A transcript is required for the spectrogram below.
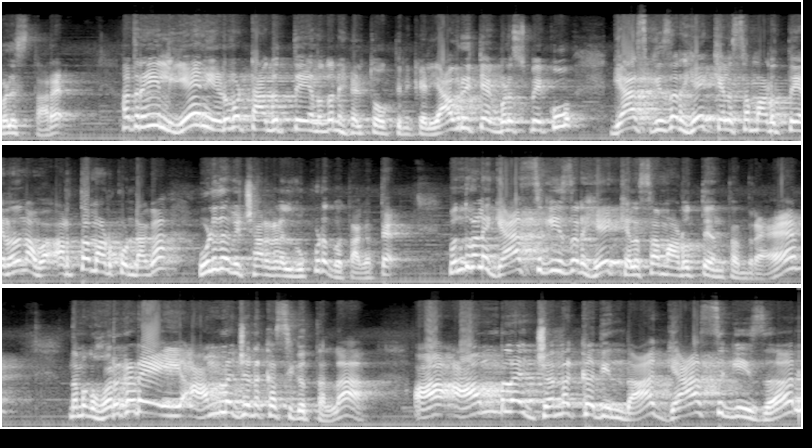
ಬಳಸ್ತಾರೆ. ಆದರೆ ಇಲ್ಲಿ ಏನು ಎಡವಟ್ಟಾಗುತ್ತೆ ಅನ್ನೋದನ್ನು ಹೇಳ್ತಾ ಹೋಗ್ತೀನಿ ಕೇಳಿ. ಯಾವ ರೀತಿಯಾಗಿ ಬಳಸಬೇಕು, ಗ್ಯಾಸ್ ಗೀಸರ್ ಹೇಗೆ ಕೆಲಸ ಮಾಡುತ್ತೆ ಅನ್ನೋದನ್ನ ನಾವು ಅರ್ಥ ಮಾಡಿಕೊಂಡಾಗ ಉಳಿದ ವಿಚಾರಗಳೆಲ್ಲವೂ ಕೂಡ ಗೊತ್ತಾಗುತ್ತೆ. ಒಂದು ವೇಳೆ ಗ್ಯಾಸ್ ಗೀಸರ್ ಹೇಗೆ ಕೆಲಸ ಮಾಡುತ್ತೆ ಅಂತಂದರೆ, ನಮಗೆ ಹೊರಗಡೆ ಈ ಆಮ್ಲಜನಕ ಸಿಗುತ್ತಲ್ಲ, ಆ ಆಮ್ಲಜನಕದಿಂದ ಗ್ಯಾಸ್ ಗೀಸರ್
